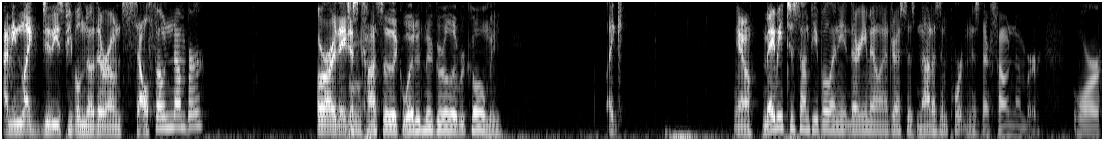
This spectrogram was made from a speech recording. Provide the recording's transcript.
I mean, like, do these people know their own cell phone number? Or are they just hmm. constantly like, why didn't the girl ever call me? Like, you know, maybe to some people, any, their email address is not as important as their phone number or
